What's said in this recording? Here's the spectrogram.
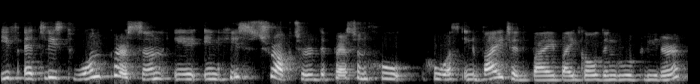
if at least one person in his structure, the person who, who was invited by, by golden group leader,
